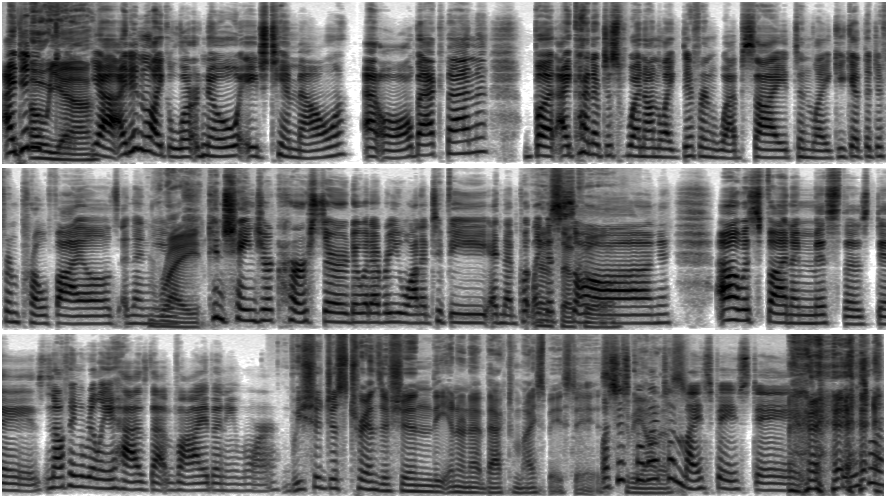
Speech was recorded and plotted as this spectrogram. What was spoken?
I didn't Oh yeah. yeah, I didn't like learn no HTML at all back then, but I kind of just went on like different websites and like you get the different profiles and then you Right. can change your cursor to whatever you want it to be and then put like a so cool. song. Oh, it was fun. I miss those days. Nothing really has that vibe anymore. We should just transition the internet back to MySpace days. Let's just go back to. MySpace days. Were,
